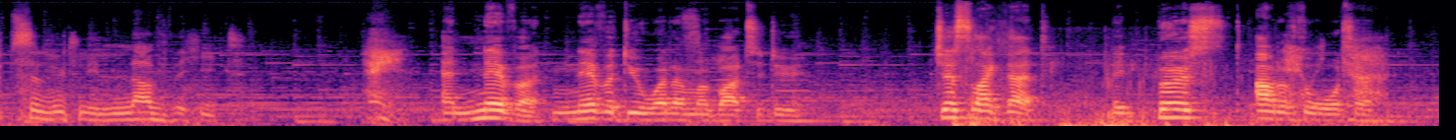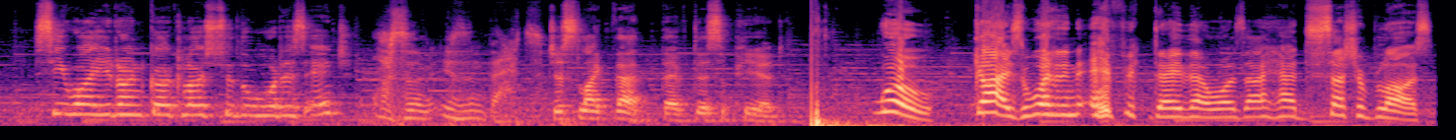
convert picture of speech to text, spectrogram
absolutely love the heat. Hey. And never, never do what I'm about to do. Just like that, they burst out of the water. See why you don't go close to the water's edge? Awesome, isn't that? Just like that, they've disappeared. Whoa! Guys, what an epic day that was. I had such a blast.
